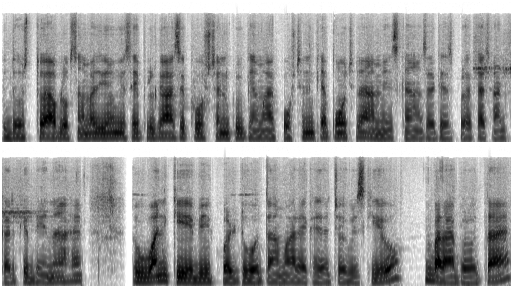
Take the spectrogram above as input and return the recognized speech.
तो दोस्तों, आप लोग समझ गए होंगे सही प्रकार से क्वेश्चन को कि हमारा क्वेश्चन क्या पूछ रहा है, हमें इसका आंसर किस प्रकार छाट करके देना है। तो वन के बी इक्वल टू होता है हमारा एक हज़ार चौबीस की वो बराबर होता है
